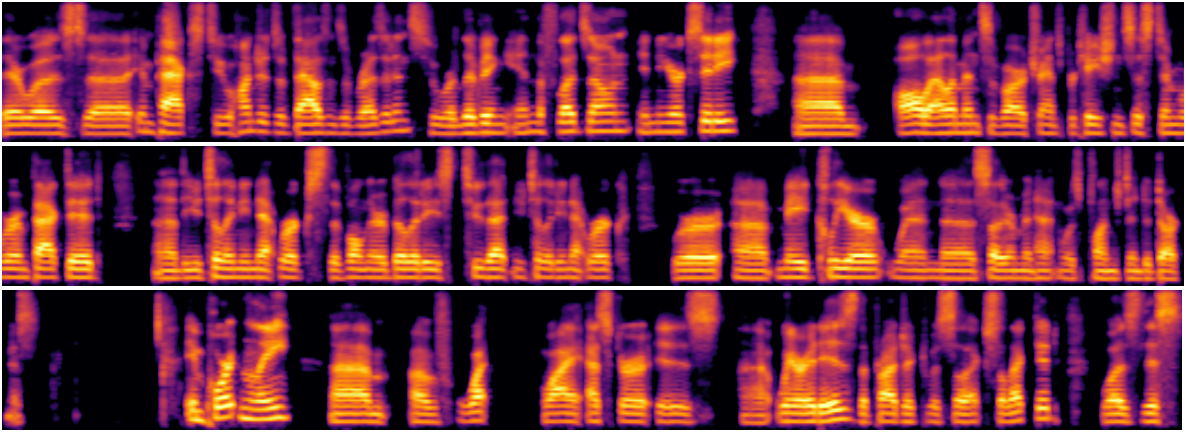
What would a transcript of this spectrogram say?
there was uh, impacts to hundreds of thousands of residents who were living in the flood zone in New York City. Um, all elements of our transportation system were impacted. Uh, the utility networks, the vulnerabilities to that utility network were uh, made clear when uh, southern Manhattan was plunged into darkness. Importantly, um, of what why Esker is uh, where it is, the project was select, selected, was this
